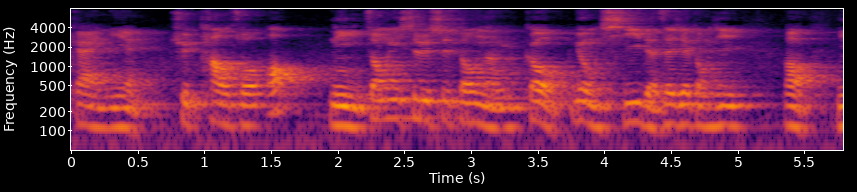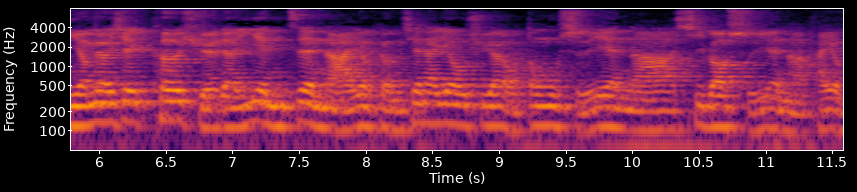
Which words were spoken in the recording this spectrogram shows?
概念去套说，哦，你中医是不是都能够用西医的这些东西？哦，你有没有一些科学的验证啊？有可能现在又需要有动物实验啊、细胞实验啊，还有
